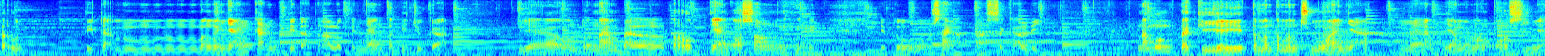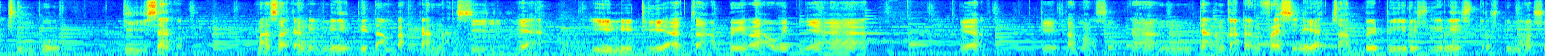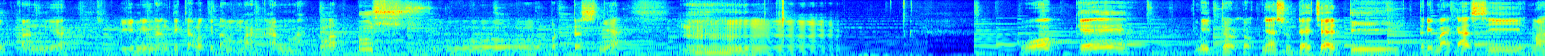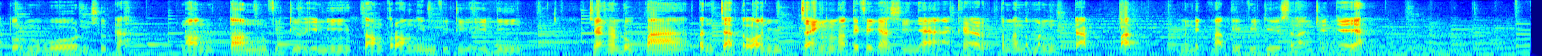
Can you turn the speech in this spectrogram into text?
perut tidak mengenyangkan tidak terlalu kenyang tapi juga ya untuk nambal perut yang kosong itu sangat pas sekali namun bagi teman-teman semuanya ya, yang memang porsinya jumbo bisa kok masakan ini ditambahkan nasi ya. Ini dia cabai rawitnya. Ya kita masukkan dalam keadaan fresh ini ya cabai diiris-iris terus dimasukkan ya. Ini nanti kalau kita makan mak letus wow, pedesnya. Hmm. Oke mie dodoknya sudah jadi. Terima kasih matur nuwun sudah nonton video ini tongkrongin video ini. Jangan lupa pencet lonceng notifikasinya agar teman-teman dapat menikmati video selanjutnya ya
